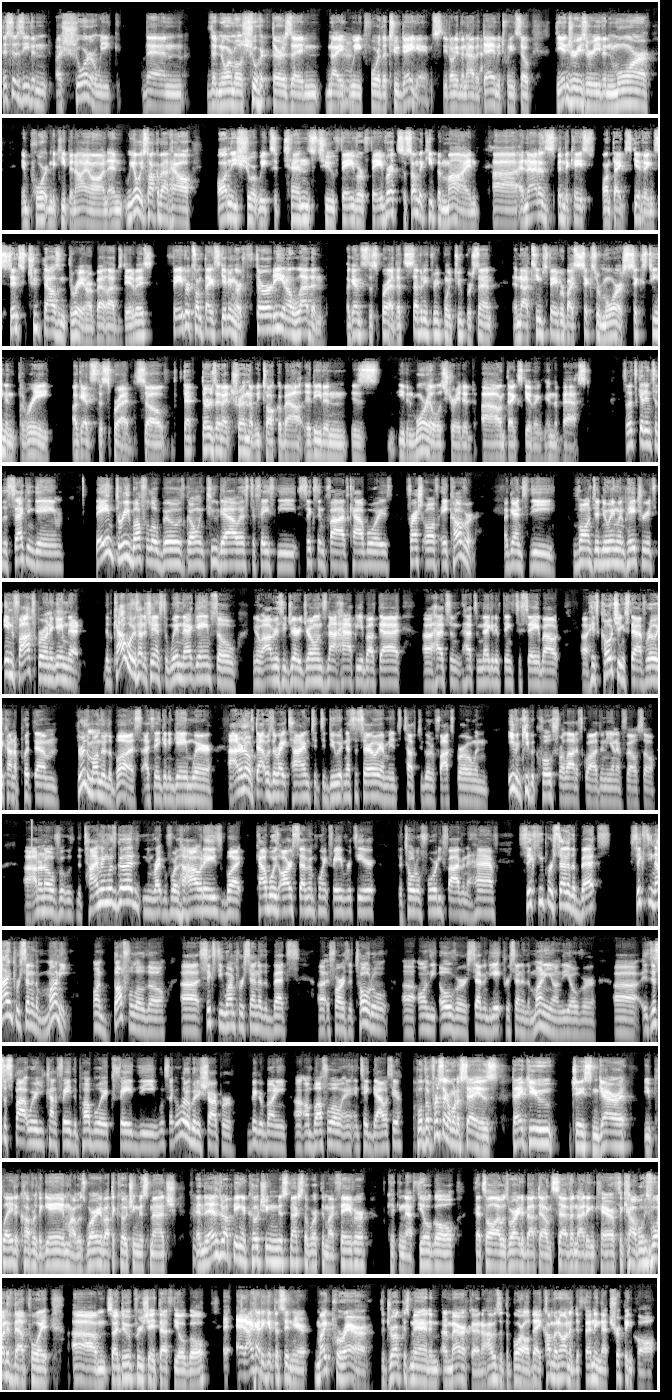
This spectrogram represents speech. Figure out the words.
This is even a shorter week than the normal short Thursday night mm-hmm. week for the two day games. You don't even have a day in between. So the injuries are even more important to keep an eye on. And we always talk about how on these short weeks it tends to favor favorites. So something to keep in mind, uh, and that has been the case on Thanksgiving since 2003 in our Bet Labs database. Favorites on Thanksgiving are 30 and 11 against the spread. That's 73.2%. And uh, teams favored by six or more are 16 and 3 against the spread. So that Thursday night trend that we talk about, it even is even more illustrated uh, on Thanksgiving in the past. So let's get into the second game. The eight and three Buffalo Bills going to Dallas to face the six and five Cowboys, fresh off a cover against the vaunted New England Patriots in Foxborough in a game that the Cowboys had a chance to win that game. So, you know, obviously Jerry Jones not happy about that. Uh, had some had some negative things to say about uh, his coaching staff. Really kind of put them threw them under the bus. I think in a game where I don't know if that was the right time to, to do it necessarily. I mean, it's tough to go to Foxborough and even keep it close for a lot of squads in the NFL. So uh, I don't know if it was the timing was good right before the holidays, but Cowboys are seven point favorites here. The total 45 and a half. 60% of the bets, 69% of the money on Buffalo, though, uh, 61% of the bets uh, as far as the total uh, on the over, 78% of the money on the over. Uh, is this a spot where you kind of fade the public, fade the looks like a little bit of sharper, bigger money uh, on Buffalo and, and take Dallas here? Well, the first thing I want to say is thank you, Jason Garrett. You play to cover the game. I was worried about the coaching mismatch, hmm. and it ended up being a coaching mismatch that worked in my favor, kicking that field goal. That's all I was worried about down seven. I didn't care if the Cowboys won at that point. Um, so I do appreciate that field goal. And I got to get this in here. Mike Pereira, the drunkest man in America, and I was at the bar all day, coming on and defending that tripping call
